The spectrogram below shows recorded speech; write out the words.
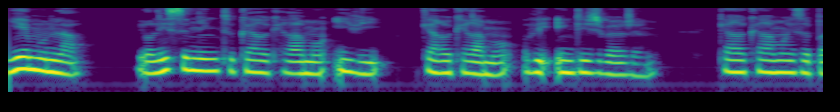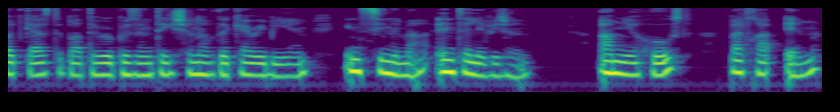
Yemunla. You're listening to Karokeramo EV, Karokeramo, the English version. Karokeramo is a podcast about the representation of the Caribbean in cinema and television. I'm your host, Patra M,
